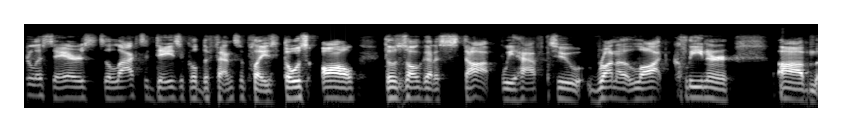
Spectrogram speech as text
careless errors, the lackadaisical defensive plays, those all those all got to stop. We have to run a lot cleaner um,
